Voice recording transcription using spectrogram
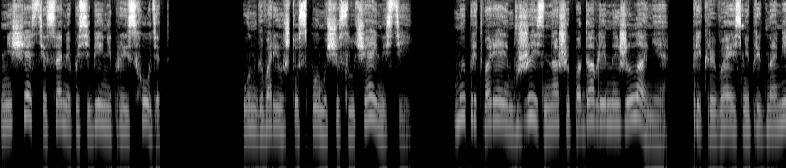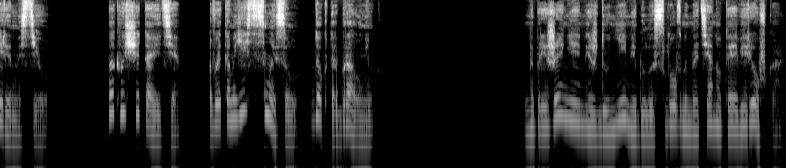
Несчастья сами по себе не происходят. Он говорил, что с помощью случайностей мы притворяем в жизнь наши подавленные желания, прикрываясь непреднамеренностью. Как вы считаете, в этом есть смысл, доктор Браунинг? Напряжение между ними было словно натянутая веревка.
